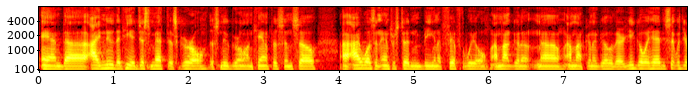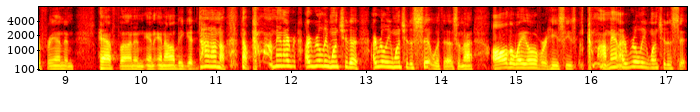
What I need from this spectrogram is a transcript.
And uh, I knew that he had just met this girl, this new girl on campus, and so uh, I wasn't interested in being a fifth wheel. I'm not gonna, no, I'm not gonna go there. You go ahead and sit with your friend and have fun, and, and, and I'll be good. No, no, no, no, come on, man. I, I really want you to, I really want you to sit with us. And I, all the way over, he's, he's, come on, man, I really want you to sit.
